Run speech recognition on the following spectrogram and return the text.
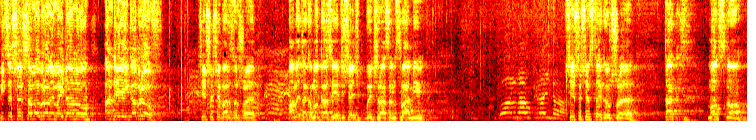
wiceszef samoobrony Majdanu Andrzej Gabrow. Cieszę się bardzo, że mamy taką okazję dzisiaj być razem z wami. Cieszę się z tego, że tak mocno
